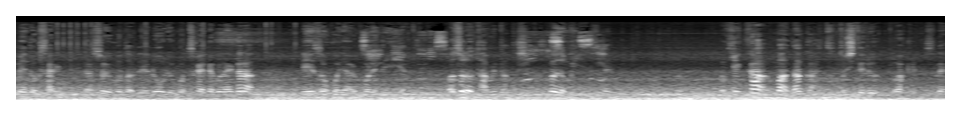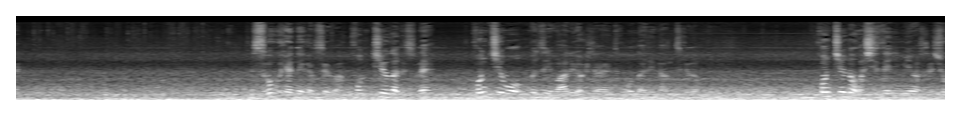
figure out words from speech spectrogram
面倒くさい。そういうことで労力を使いたくないから冷蔵庫にあるこれでいいや、まあ、それを食べたとしてこれでもいいですね。結果まあなんかずっとしてるわけですね。すごく変な言い方すれば昆虫がですね昆虫も別に悪いわけじゃないです同じなんですけど昆虫の方が自然に見えますね。植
